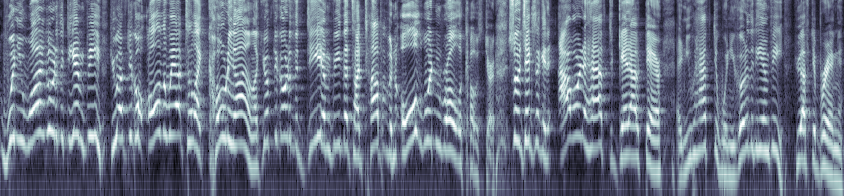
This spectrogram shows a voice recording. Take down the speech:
when you want to go to the DMV, you have to go all the way out to like Coney Island. Like you have to go to the DMV that's on top of an old wooden roller coaster. So it takes like an hour and a half to get out there. And you have to, when you go to the DMV, you have to bring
